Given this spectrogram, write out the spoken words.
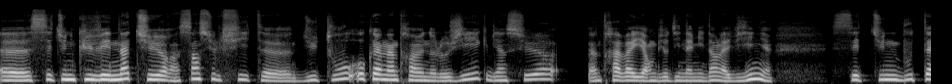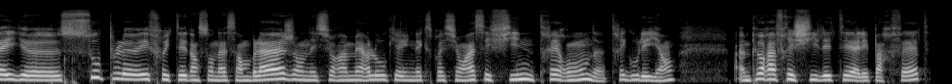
Euh, c'est une cuvée nature, sans sulfite euh, du tout, aucun intra bien sûr, un travail en biodynamie dans la vigne. C'est une bouteille euh, souple et fruitée dans son assemblage. On est sur un merlot qui a une expression assez fine, très ronde, très goulayant. Un peu rafraîchi l'été, elle est parfaite.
